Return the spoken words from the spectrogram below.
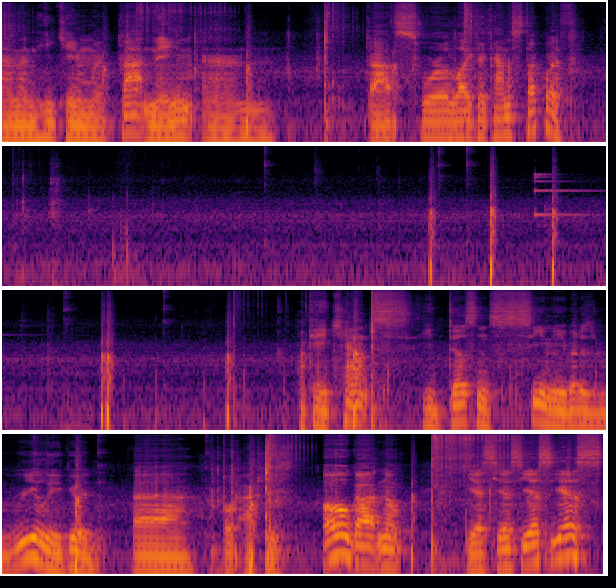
and then he came with that name, and that's where like I kind of stuck with. Okay, he can't, he doesn't see me, but it's really good. Uh, oh, actually, oh god, no. Yes, yes, yes, yes.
